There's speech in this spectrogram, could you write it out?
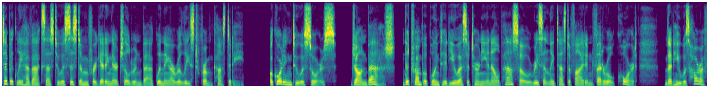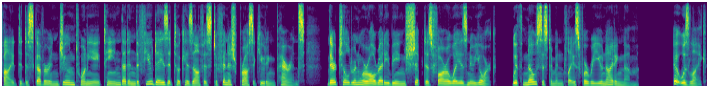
typically have access to a system for getting their children back when they are released from custody. According to a source, John Bash, the Trump appointed U.S. Attorney in El Paso, recently testified in federal court that he was horrified to discover in June 2018 that in the few days it took his office to finish prosecuting parents, their children were already being shipped as far away as New York with no system in place for reuniting them. It was like,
